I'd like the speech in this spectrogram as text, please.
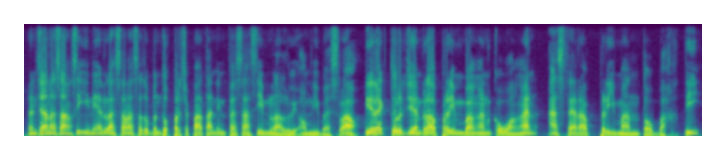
Rencana sanksi ini adalah salah satu bentuk percepatan investasi melalui Omnibus Law. Direktur Jenderal Perimbangan Keuangan Astera Primanto Bakti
